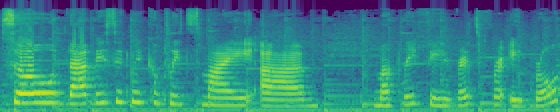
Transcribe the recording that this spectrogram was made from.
So that basically completes my um, monthly favorites for April.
